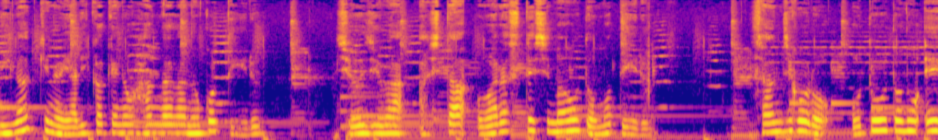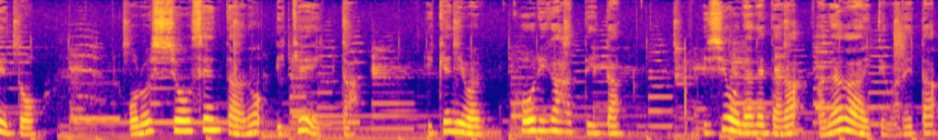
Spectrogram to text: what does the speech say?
2学期のやりかけの版画が残っている。習字は明日終わらせてしまおうと思っている。3時ごろ弟の A と卸商センターの池へ行った。池には氷が張っていた。石を投げたら穴が開いて割れた。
